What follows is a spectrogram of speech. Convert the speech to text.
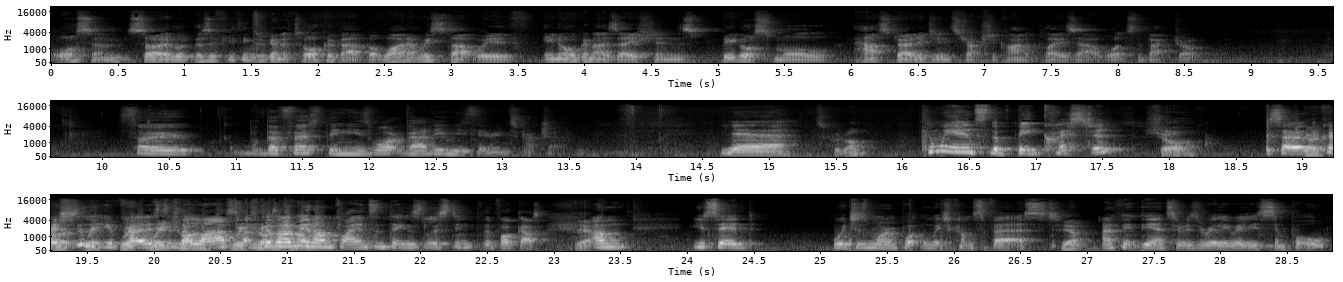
Awesome. So, look, there's a few things we're going to talk about, but why don't we start with in organizations, big or small, how strategy and structure kind of plays out? What's the backdrop? So the first thing is what value is there in structure? Yeah. It's a good one. Can we answer the big question? Sure. So Go the question that you Which- posed which in the one- last one, because I've been on planes and things listening to the podcast. Yeah. Um, you said which is more important, which comes first. Yeah. I think the answer is really, really simple.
